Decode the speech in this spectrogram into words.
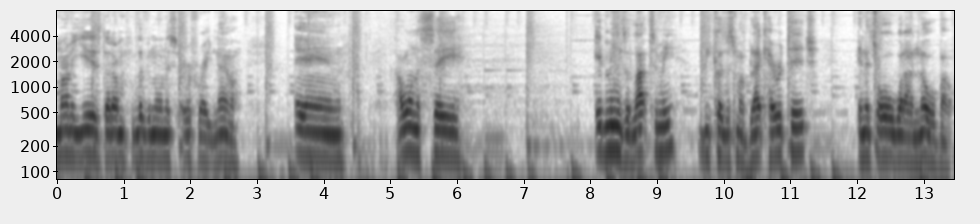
amount of years that I'm living on this earth right now. And I want to say it means a lot to me because it's my black heritage and it's all what I know about.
